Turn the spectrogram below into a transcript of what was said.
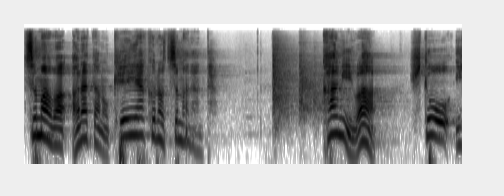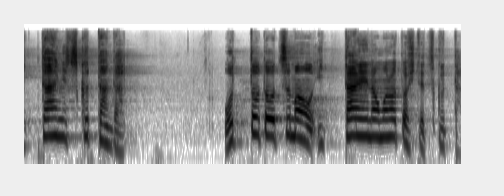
妻はあなたの契約の妻なんだ。神は人を一体に作ったんだ。夫と妻を一体のものとして作った。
